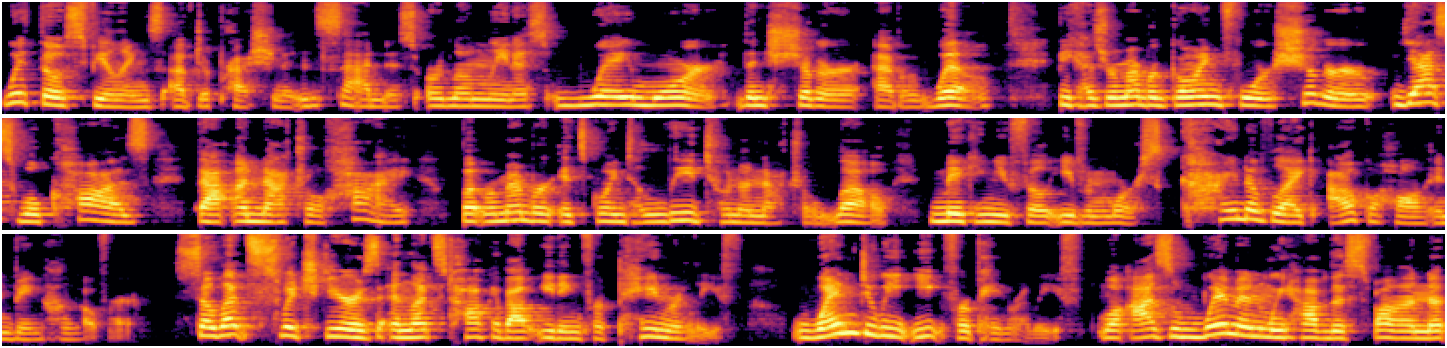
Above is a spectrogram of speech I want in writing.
with those feelings of depression and sadness or loneliness way more than sugar ever will. Because remember, going for sugar, yes, will cause that unnatural high, but remember, it's going to lead to an unnatural low, making you feel even worse, kind of like alcohol and being hungover. So let's switch gears and let's talk about eating for pain relief. When do we eat for pain relief? Well, as women, we have this fun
